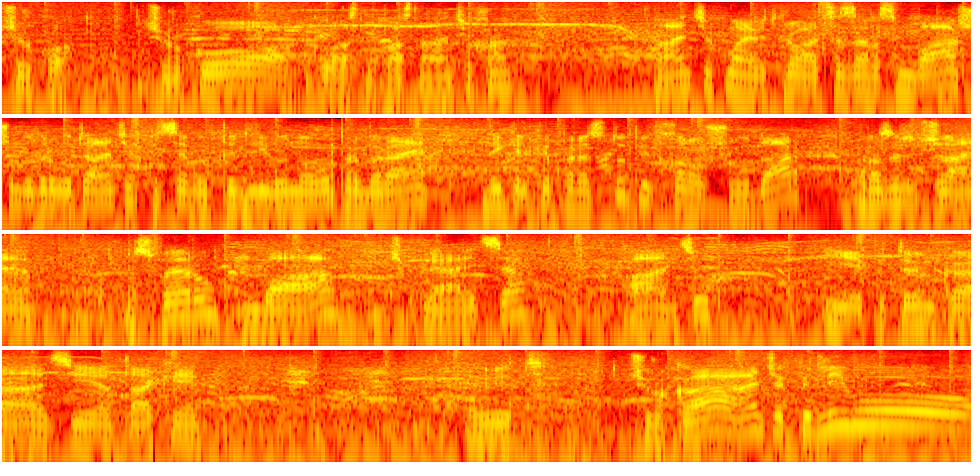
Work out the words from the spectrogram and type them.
Чурко. Чурко. Класний пас на Антюха. Антюх має відкриватися зараз Мба. Що буде робити Антюх? Під себе під ліву ногу прибирає. Декілька переступів. Хороший удар. Розряджає атмосферу. Мба. Чіпляється. Антюх. Є підтримка цієї атаки від Чурка. Антюх під ліву.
